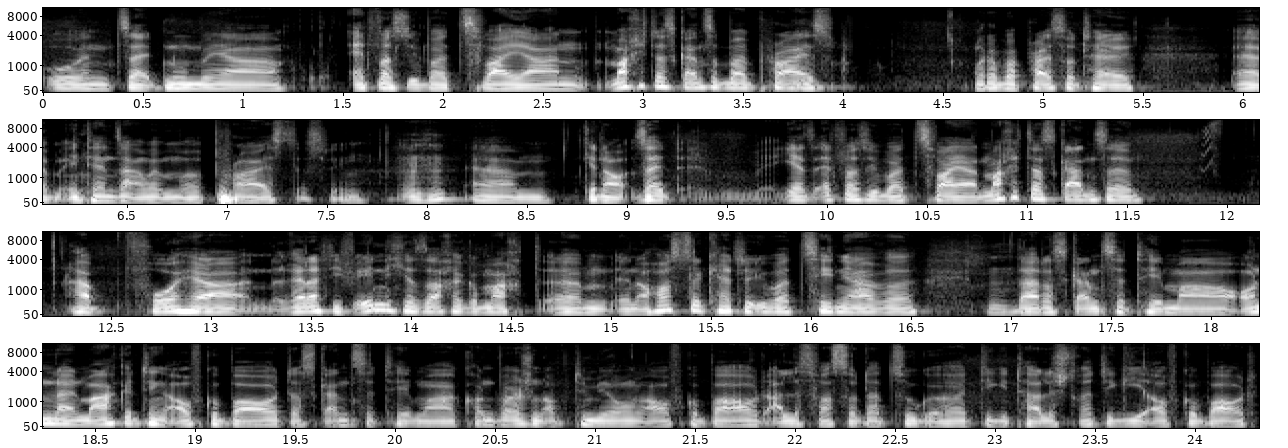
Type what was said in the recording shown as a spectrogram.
Und seit nunmehr etwas über zwei Jahren mache ich das Ganze bei Price oder bei Price Hotel. Ähm, intern sagen wir immer Price, deswegen. Mhm. Ähm, genau, seit jetzt etwas über zwei Jahren mache ich das Ganze. Habe vorher eine relativ ähnliche Sache gemacht ähm, in der Hostelkette über zehn Jahre, mhm. da das ganze Thema Online-Marketing aufgebaut, das ganze Thema Conversion-Optimierung aufgebaut, alles was so dazugehört, digitale Strategie aufgebaut.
